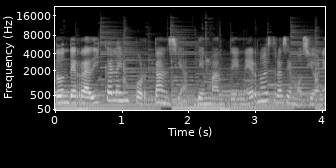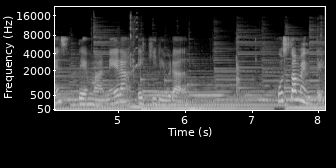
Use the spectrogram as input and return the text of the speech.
donde radica la importancia de mantener nuestras emociones de manera equilibrada. Justamente,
